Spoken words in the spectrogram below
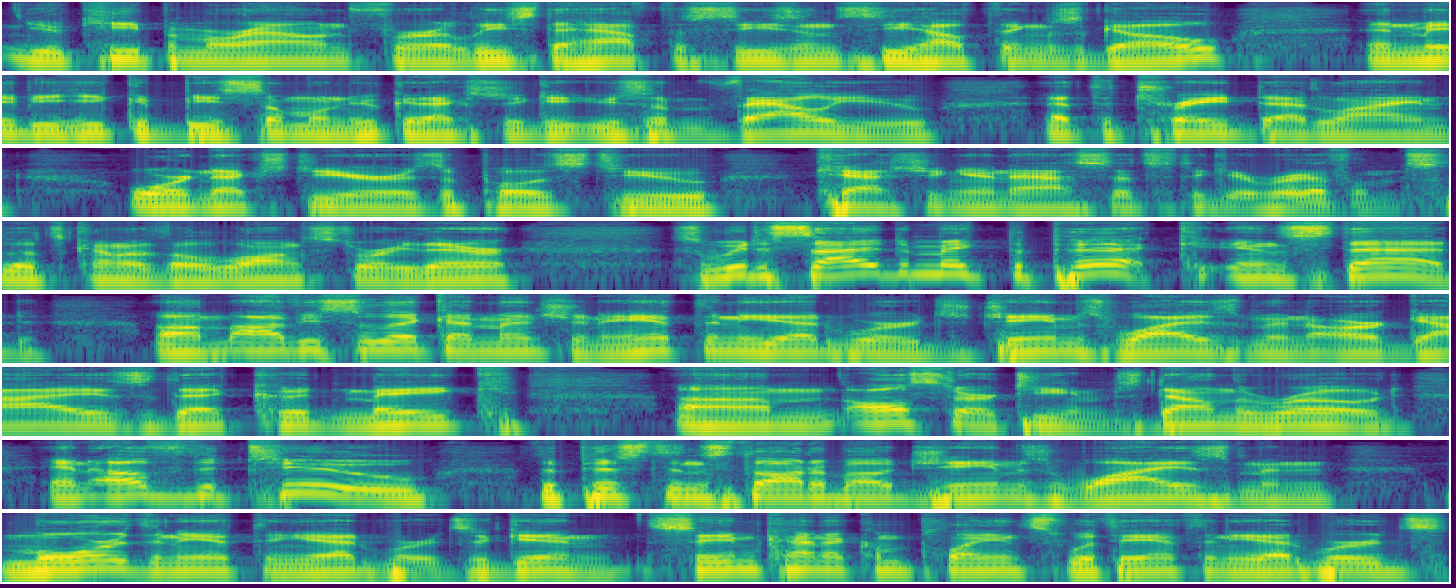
you keep him around for at least a half a season, see how things go, and maybe he could be someone who could actually get you some value at the trade deadline or next year, as opposed to cashing in assets to get rid of him. So that's kind of the long story there. So we decided to make the pick instead. Um, obviously, like I mentioned, Anthony Edwards, James Wiseman are guys that could make um, All Star teams down the road. And of the two, the Pistons thought about James Wiseman more than Anthony Edwards. Again, same kind of complaints with Anthony Edwards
